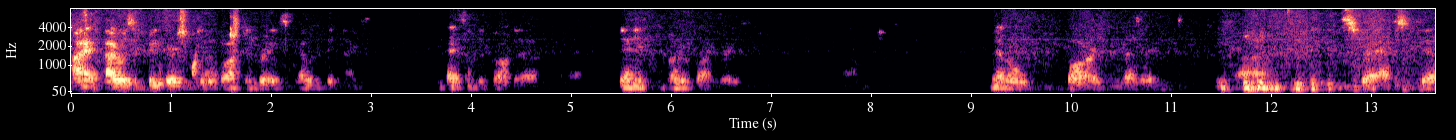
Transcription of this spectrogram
I, I was a precursor to the Boston brace. That would have been nice. We had something called a Bennett butterfly brace, um, metal bars and leather um, straps. Yeah,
